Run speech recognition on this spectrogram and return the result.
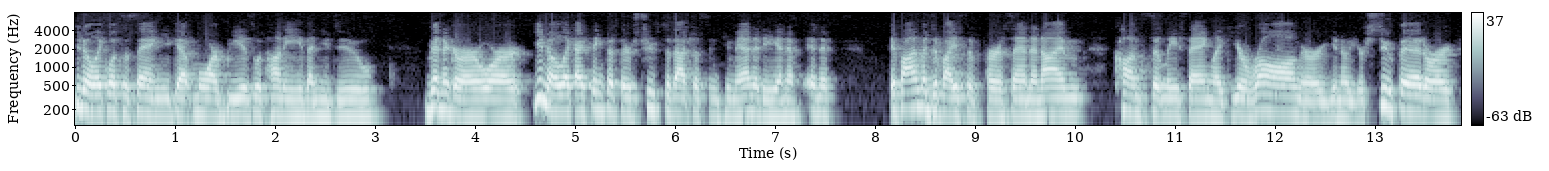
you know, like what's the saying, you get more bees with honey than you do vinegar or, you know, like I think that there's truth to that just in humanity. And if, and if, if I'm a divisive person and I'm constantly saying like, you're wrong or, you know, you're stupid or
